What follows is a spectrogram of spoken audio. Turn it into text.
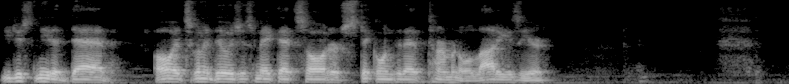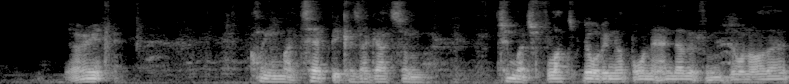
You just need a dab. All it's going to do is just make that solder stick onto that terminal a lot easier. Alright. Clean my tip because I got some too much flux building up on the end of it from doing all that.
